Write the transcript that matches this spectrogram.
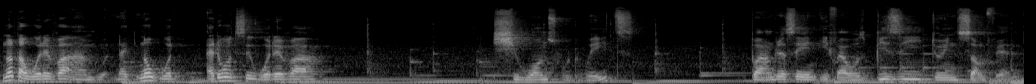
Not that whatever I'm like, not what I don't want to say whatever she wants would wait but I'm just saying, if I was busy doing something,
